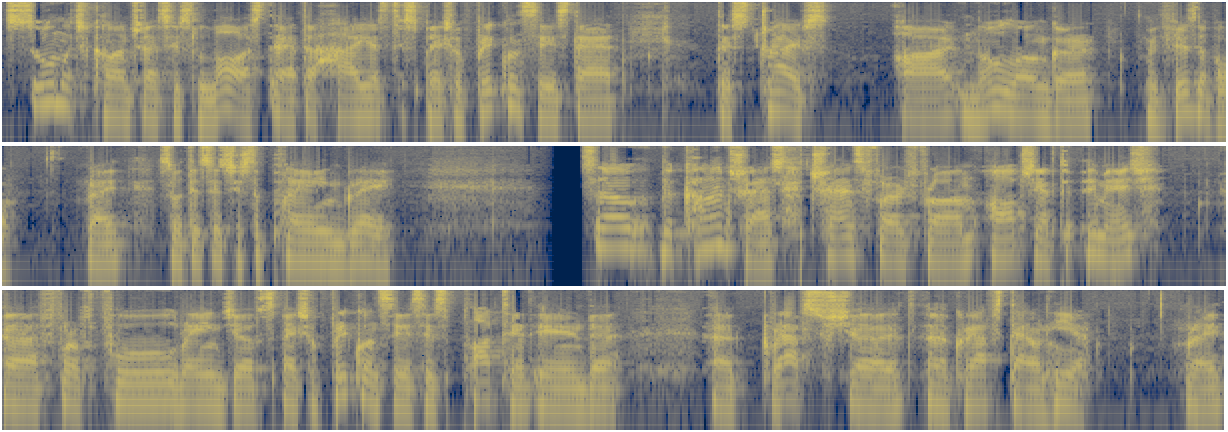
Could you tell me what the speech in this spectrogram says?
so much contrast is lost at the highest spatial frequencies that the stripes are no longer visible, right? So this is just a plain gray. So the contrast transferred from object to image uh, for a full range of spatial frequencies is plotted in the uh, graphs, uh, graphs down here, right?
